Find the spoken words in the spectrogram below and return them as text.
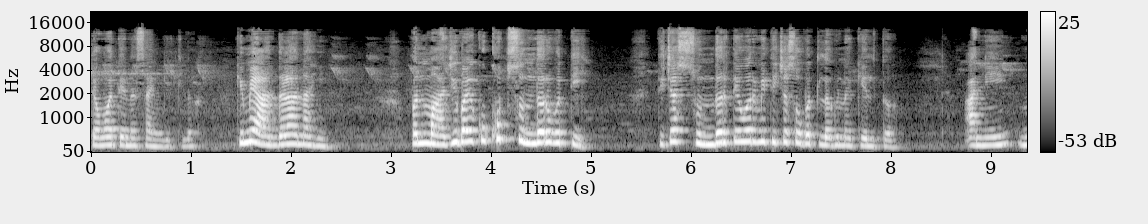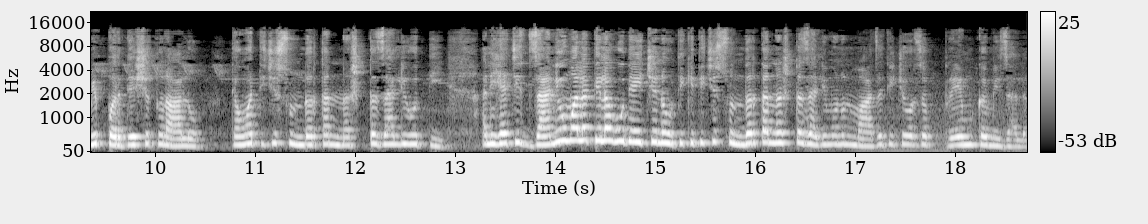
तेव्हा त्यानं सांगितलं की मी आंधळा नाही पण माझी बायको खूप सुंदर होती. तिच्या सुंदरतेवर मी तिच्यासोबत लग्न केलं आणि मी परदेशातून आलो तेव्हा तिची सुंदरता नष्ट झाली होती. आणि ह्याची जाणीव मला तिला होऊ द्यायची नव्हती की तिची सुंदरता नष्ट झाली म्हणून माझं तिच्यावरचं प्रेम कमी झालं.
